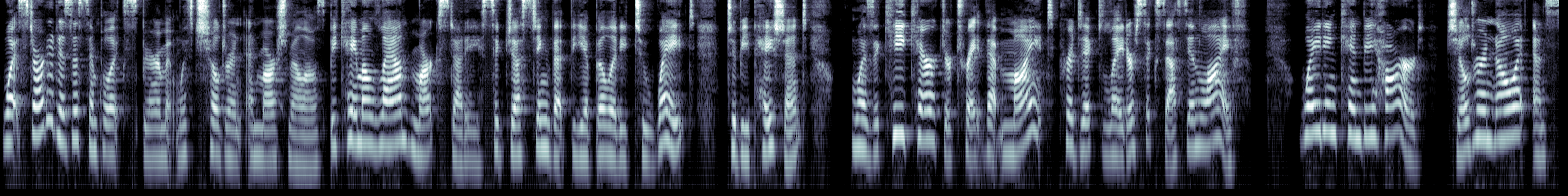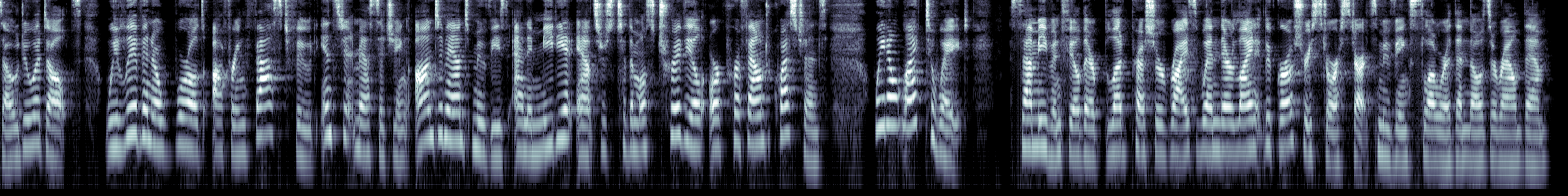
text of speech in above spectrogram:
what started as a simple experiment with children and marshmallows became a landmark study suggesting that the ability to wait, to be patient, was a key character trait that might predict later success in life. Waiting can be hard. Children know it, and so do adults. We live in a world offering fast food, instant messaging, on demand movies, and immediate answers to the most trivial or profound questions. We don't like to wait. Some even feel their blood pressure rise when their line at the grocery store starts moving slower than those around them.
